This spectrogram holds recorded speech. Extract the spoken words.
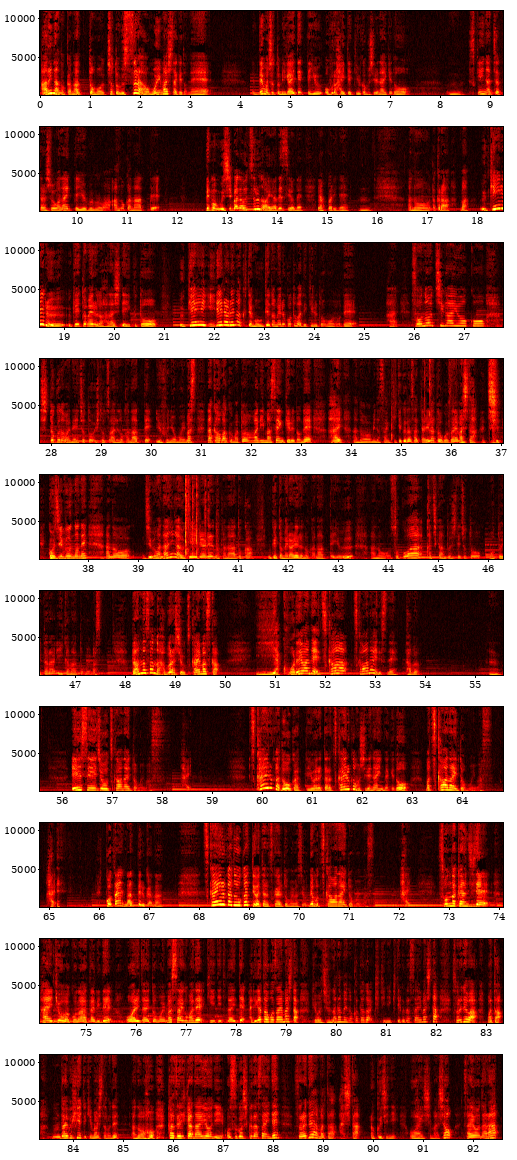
ありなのかなともちょっとうっすら思いましたけどね。でもちょっと磨いてっていうお風呂入ってって言うかもしれないけど、うん、好きになっちゃったらしょうがないっていう部分はあんのかなってでも虫歯が映るのは嫌ですよね。やっぱりね。うん。あのだからまあ受け入れる受け止めるの話でいくと受け入れられなくても受け止めることはできると思うのではい。その違いをこう、知っとくのはね、ちょっと一つあるのかなっていうふうに思います。なんかうまくまとまりませんけれどね。はい。あの、皆さん聞いてくださってありがとうございました。ご自分のね、あの、自分は何が受け入れられるのかなとか、受け止められるのかなっていう、あの、そこは価値観としてちょっと持っといたらいいかなと思います。旦那さんの歯ブラシを使えますか？いや、これはね、使、使わないですね。多分。うん。衛生上使わないと思います。はい。使えるかどうかって言われたら使えるかもしれないんだけど、まあ、使わないと思います。はい。答えになってるかな使えるかどうかって言われたら使えると思いますよ。でも使わないと思います。はい。そんな感じで、はい、今日はこの辺りで終わりたいと思います。最後まで聞いていただいてありがとうございました。今日は17名の方が聞きに来てくださいました。それではまた、うん、だいぶ冷えてきましたので、あの、風邪ひかないようにお過ごしくださいね。それではまた明日6時にお会いしましょう。さようなら。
